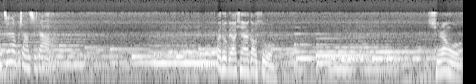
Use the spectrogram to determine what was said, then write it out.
你真的不想知道？拜托不要现在告诉我，请让我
